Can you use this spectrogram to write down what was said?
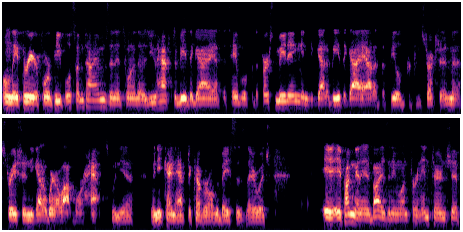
only three or four people sometimes and it's one of those you have to be the guy at the table for the first meeting and you've got to be the guy out at the field for construction administration. You got to wear a lot more hats when you when you kind of have to cover all the bases there which if i'm going to advise anyone for an internship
